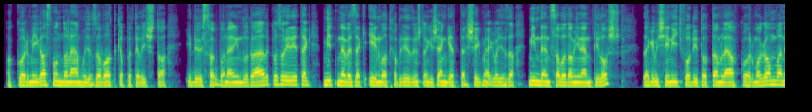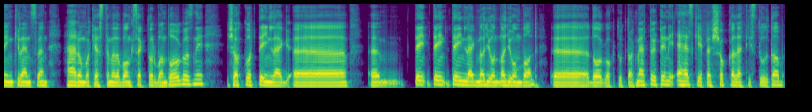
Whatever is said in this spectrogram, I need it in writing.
akkor még azt mondanám, hogy az a vadkapitalista időszakban elindult vállalkozói réteg. Mit nevezek én vadkapitalizmusnak, és engedtessék meg, hogy ez a minden szabad, ami nem tilos legalábbis én így fordítottam le akkor magamban, én 93-ban kezdtem el a bankszektorban dolgozni, és akkor tényleg tény, tény, tényleg nagyon-nagyon vad dolgok tudtak megtörténni, ehhez képest sokkal letisztultabb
